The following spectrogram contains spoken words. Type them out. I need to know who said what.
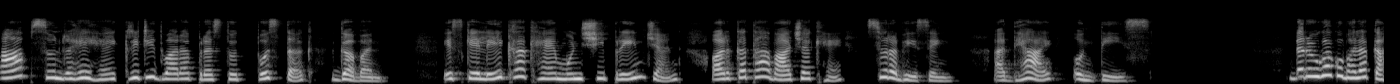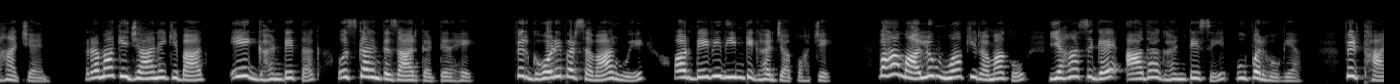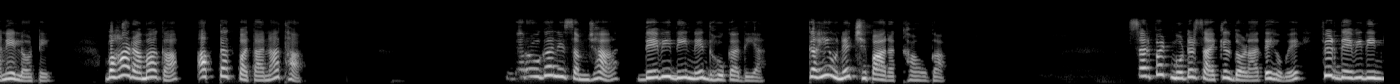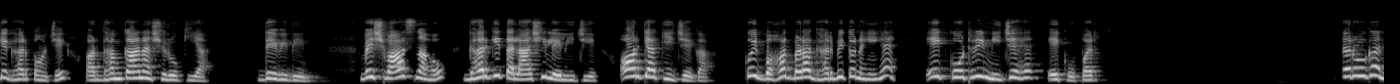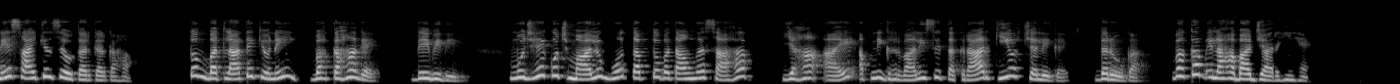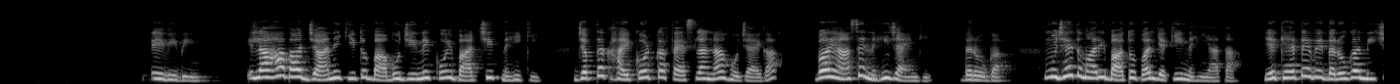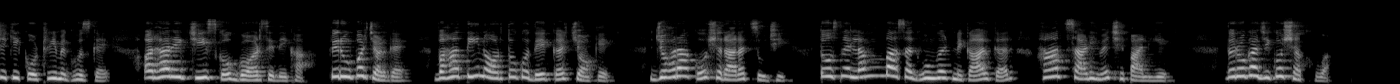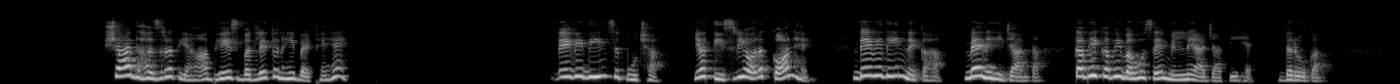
Speaker 1: आप सुन रहे हैं कृति द्वारा प्रस्तुत पुस्तक गबन। इसके लेखक हैं मुंशी प्रेमचंद और कथावाचक हैं सुरभि सिंह। अध्याय उनतीस। दरोगा को भला कहाँ चैन? रमा के जाने के बाद एक घंटे तक उसका इंतज़ार करते रहे। फिर घोड़े पर सवार हुए और देवी दीन के घर जा पहुँचे। वहाँ मालूम हुआ कि रमा को यहाँ से गए आधा घंटे से ऊपर हो गया। फिर थाने लौटे। वहाँ रमा का अब तक पता न था। दरोगा ने समझा, देवी दीन ने धोखा दिया। कहीं उन्हें छिपा रखा होगा। सरपट मोटरसाइकिल दौड़ाते हुए फिर देवी दीन के घर पहुँचे और धमकाना शुरू किया। देवी दीन, विश्वास ना हो, घर की तलाशी ले लीजिए, और क्या कीजिएगा? कोई बहुत बड़ा घर भी तो नहीं है? एक कोठरी नीचे है, एक ऊपर। दरोगा ने साइकिल से उतर कर कहा तुम बतलाते क्यों नहीं? वह कहाँ गए? देवी दीन, मुझे कुछ मालूम हो तब तो बताऊँगा साहब। यहाँ आए, अपनी घरवाली से तकरार की और चले गए। दरोगा, वह कब इलाहाबाद जा रही हैं? देवी दीन, इलाहाबाद जाने की तो बाबूजी ने कोई बातचीत नहीं की। जब तक हाईकोर्ट का फैसला ना हो जाएगा, वह यहाँ से नहीं जाएँगी। दरोगा, मुझे तुम्हारी बातों पर यकीन नहीं आता। यह कहते हुए दरोगा नीचे की कोठरी में घुस गए और हर एक चीज़ को गौर से देखा, फिर ऊपर चढ़ गए। वहाँ तीन औरतों को देखकर चौंके। जोहरा को शरारत सूझी तो उसने लंबा सा घूंघट निकालकर हाथ साड़ी में छिपा लिए। दरोगा जी को शक हुआ। शायद हज़रत यहाँ भेस बदले तो नहीं बैठे हैं? देवी दीन से पूछा, यह तीसरी औरत कौन है? देवी दीन ने कहा, मैं नहीं जानता कभी कभी बहू से मिलने आ जाती है, दरोगा।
